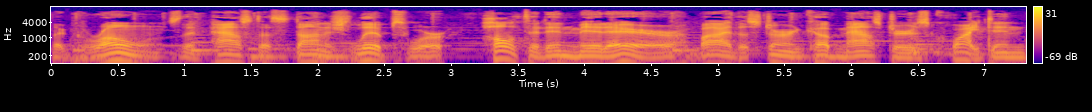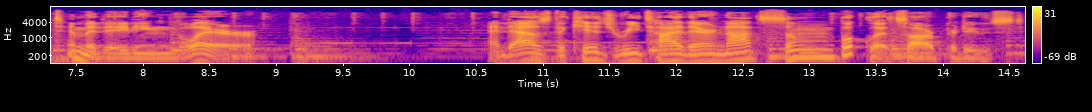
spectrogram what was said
The groans that passed astonished lips were halted in midair by the stern cub master's quite intimidating glare. And as the kids retie their knots, some booklets are produced.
